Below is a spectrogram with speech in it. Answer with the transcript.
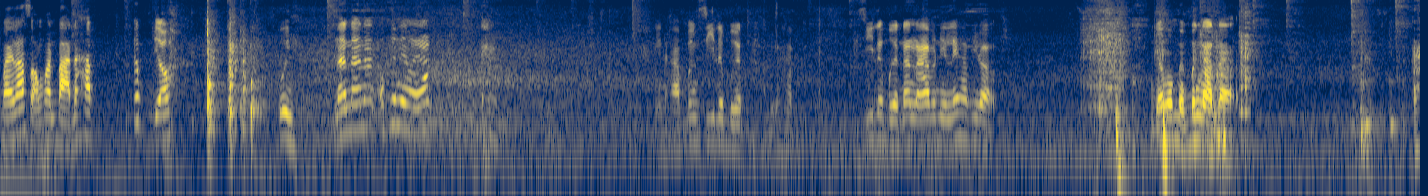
ใบละ 2,000 บาทนะครับอึ๊บเดี๋ยว อุ้ย นั่นนั่นนั่นเอาขึ้นยังไงนะนี่นะครับ เบื้องสีระเบิดนะครับ สีระเบิดหนาๆแบบนี้เลยครับพี่น้อง เดี๋ยวผมเป็นเบื้องหน้านาอะ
